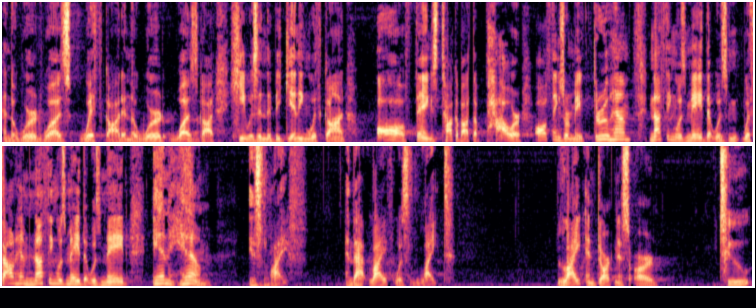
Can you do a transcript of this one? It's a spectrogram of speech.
And the Word was with God, and the Word was God. He was in the beginning with God. All things, talk about the power. All things were made through him. Nothing was made that was without him. Nothing was made that was made. In him is life. And that life was light. Light and darkness are two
